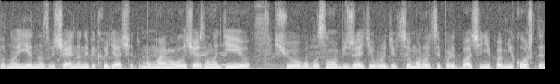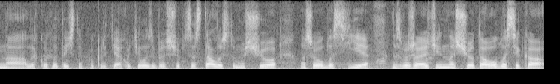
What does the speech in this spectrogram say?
Воно є надзвичайно непідходяче. Тому маємо величезну надію, що в обласному бюджеті вроді в цьому році передбачені певні кошти на легкоатлетичне покриття. Хотілося б, щоб це сталося, тому що наша область є, незважаючи на що та область, яка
